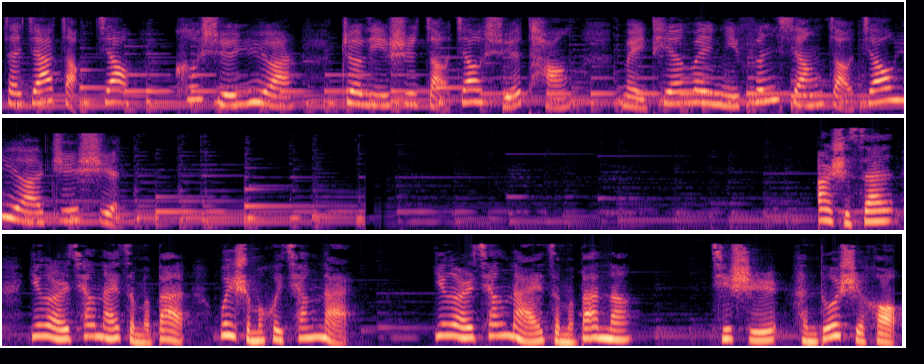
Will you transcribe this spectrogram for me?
在家早教，科学育儿，这里是早教学堂，每天为你分享早教育儿知识。二十三，婴儿呛奶怎么办？为什么会呛奶？婴儿呛奶怎么办呢？其实很多时候，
